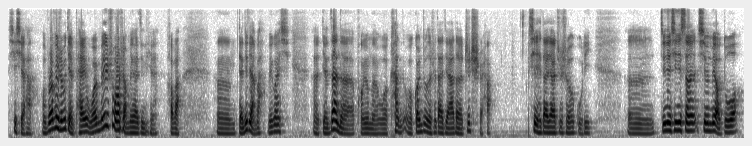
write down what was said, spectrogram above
谢谢哈。我不知道为什么点呸，我没说什么呀，今天好吧，嗯，点就点吧，没关系。呃，点赞的朋友们，我看我关注的是大家的支持哈，谢谢大家支持和鼓励。嗯，今天星期三新闻比较多，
